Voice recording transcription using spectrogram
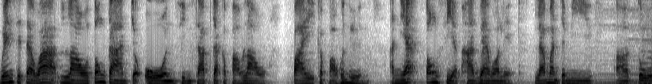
เว้นเสียแต่ว่าเราต้องการจะโอนสินทรัพย์จากกระเป๋าเราไปกระเป๋าคนอื่น อันนี้ต้องเสียบ hardware wallet แล้วมันจะมีตัว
